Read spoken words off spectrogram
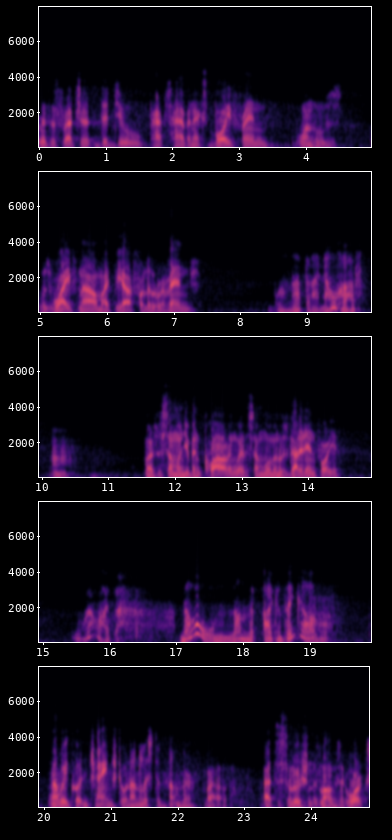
Mrs. Fletcher, did you perhaps have an ex boyfriend, one whose whose wife now might be out for a little revenge? Well, not that I know of. Hmm. Was there someone you've been quarreling with? Some woman who's got it in for you? Well, I. No, none that I can think of. Uh-huh. Well, we could change to an unlisted number. Well, that's a solution as long as it works.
